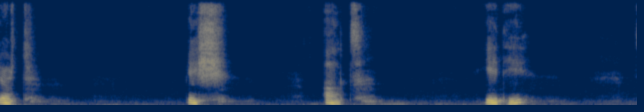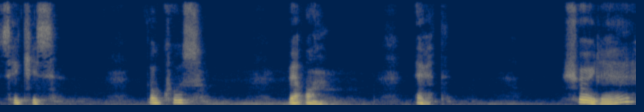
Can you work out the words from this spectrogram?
4 5 6 7 8 9 ve 10 Evet. Şöyle.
